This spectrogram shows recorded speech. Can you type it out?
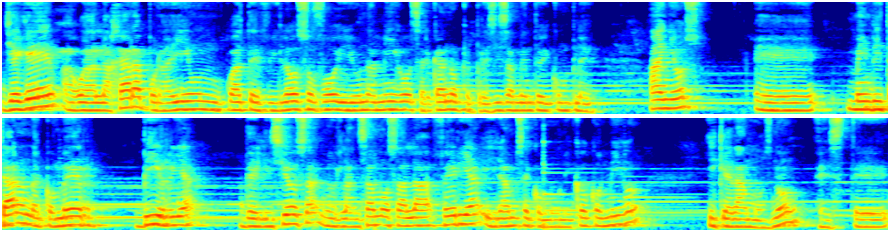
Llegué a Guadalajara, por ahí un cuate filósofo y un amigo cercano que precisamente hoy cumple años, eh, me invitaron a comer birria deliciosa, nos lanzamos a la feria, Iram se comunicó conmigo y quedamos, ¿no? Este,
